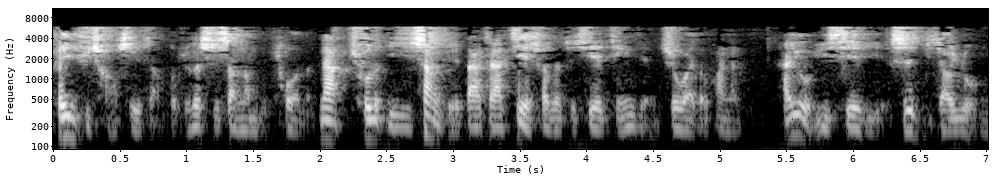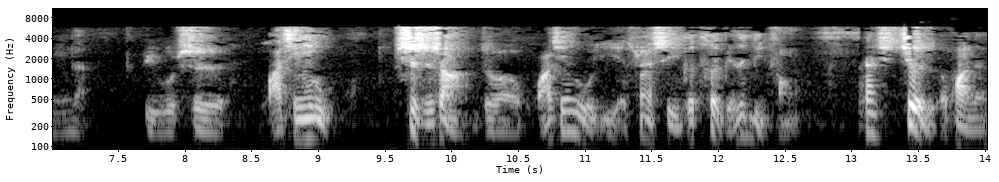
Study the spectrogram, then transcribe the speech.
可以去尝试一下，我觉得是相当不错的。那除了以上给大家介绍的这些景点之外的话呢，还有一些也是比较有名的，比如是华兴路。事实上，这个华兴路也算是一个特别的地方，但是这里的话呢，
